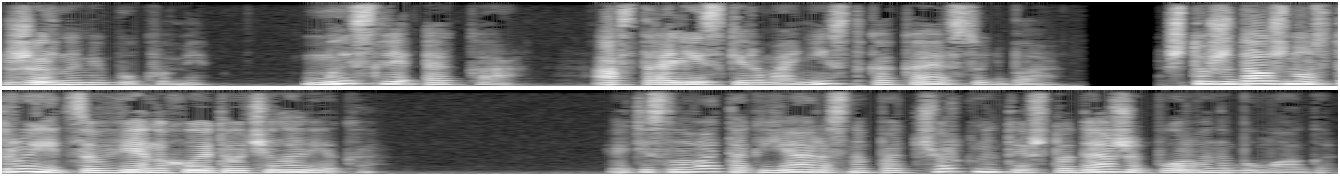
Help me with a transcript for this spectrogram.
жирными буквами. «Мысли Эка. Австралийский романист. Какая судьба?» Что же должно струиться в венах у этого человека? Эти слова так яростно подчеркнуты, что даже порвана бумага.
